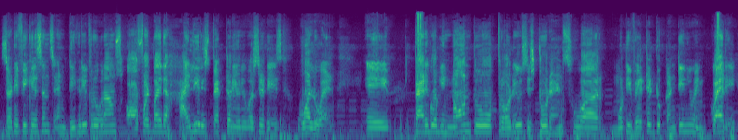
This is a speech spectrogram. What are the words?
certifications, and degree programs offered by the highly respected universities worldwide. A pedagogy known to produce students who are motivated to continue inquiry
